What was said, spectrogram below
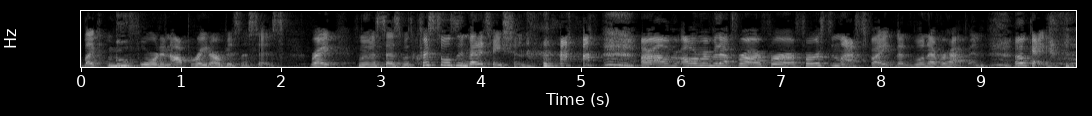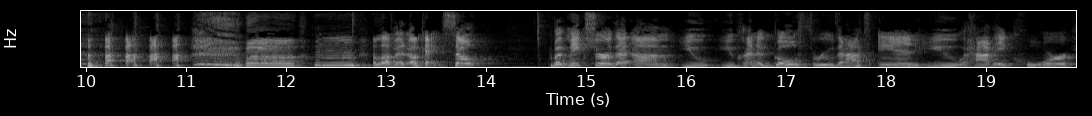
like move forward and operate our businesses right? Luna says with crystals and meditation. I'll, I'll remember that for our for our first and last fight. That will never happen. Okay. Uh, hmm, i love it. Okay so but make sure that um, you you kind of go through that and you have a core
